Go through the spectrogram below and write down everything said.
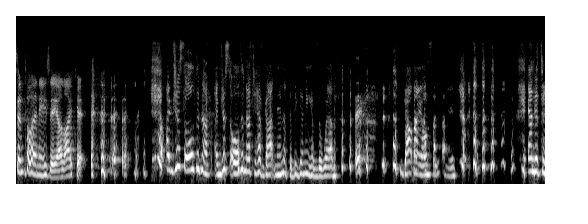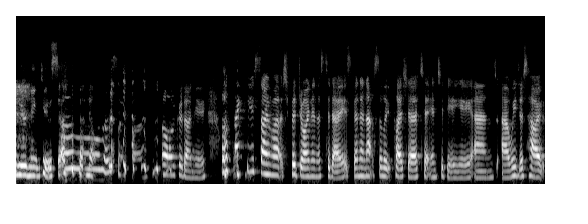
Simple and easy. I like it. I'm just old enough. I'm just old enough to have gotten in at the beginning of the web. Got my own first name. and it's a weird name too. So oh, no. that's so fun. Oh, good on you. Well, thank you so much for joining us today. It's been an absolute pleasure to interview you, and uh, we just hope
